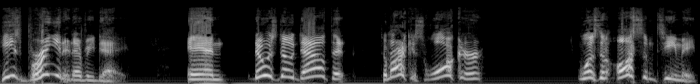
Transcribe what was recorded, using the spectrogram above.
he's bringing it every day. And there was no doubt that DeMarcus Walker was an awesome teammate.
